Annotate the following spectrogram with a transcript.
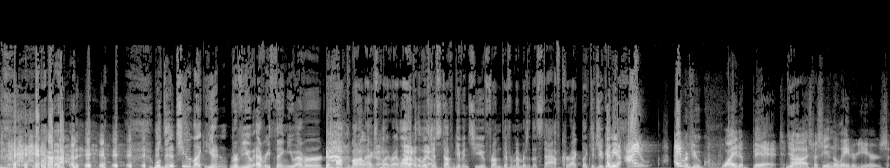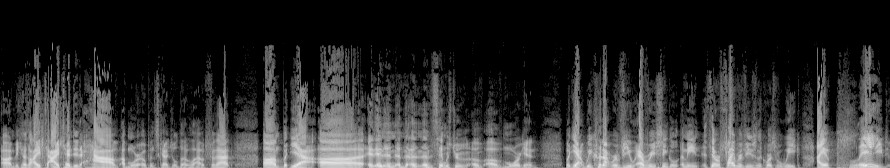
well, didn't you like you didn't review everything you ever talked about on Oh, X no, right? A lot no, of it was no. just stuff given to you from different members of the staff, correct? Like, did you get? I mean, I I review quite a bit, Yeah. uh, especially in the later years, um, because I, I tended to have a more open schedule that allowed for that. Um, but yeah, uh, and, and, and, and the same was true of, of Morgan. But yeah, we could not review every single. I mean, if there were five reviews in the course of a week, I have played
